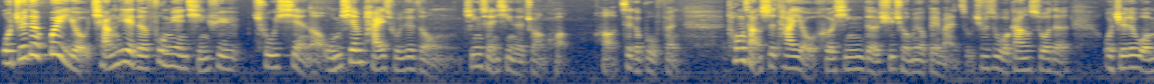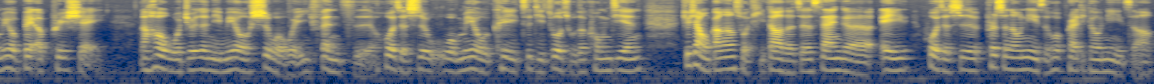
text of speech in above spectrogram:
我觉得会有强烈的负面情绪出现啊。我们先排除这种精神性的状况，好，这个部分通常是他有核心的需求没有被满足，就是我刚刚说的，我觉得我没有被 appreciate，然后我觉得你没有视我为一份子，或者是我没有可以自己做主的空间。就像我刚刚所提到的这三个 A，或者是 personal needs 或 practical needs 啊。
